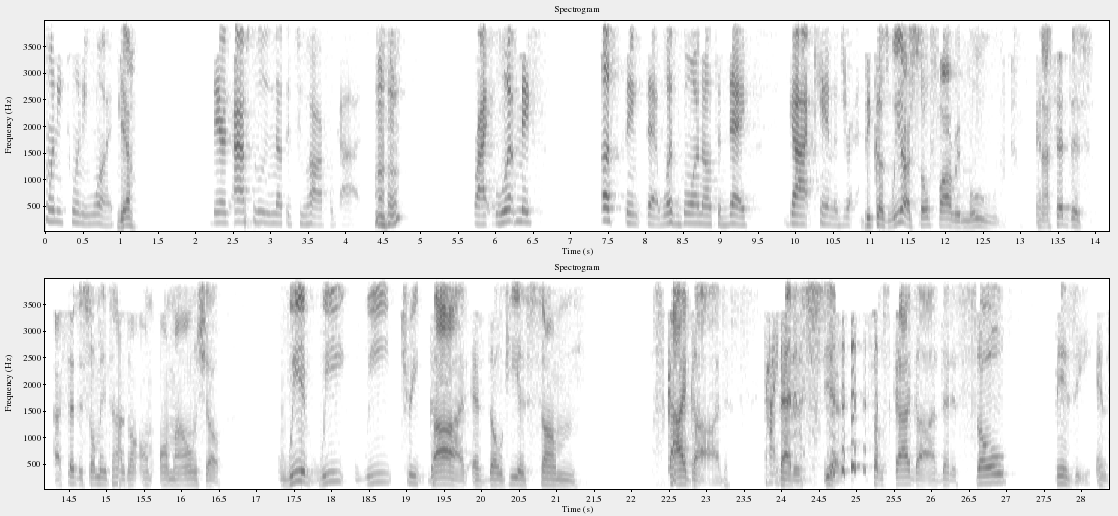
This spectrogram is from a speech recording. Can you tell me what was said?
2021. Yeah. There's absolutely nothing too hard for God, Mm-hmm. right? What makes us think that what's going on today, God can address? Because we are so far removed, and I said this, I said this so many times on, on, on my own show. We we we treat God as though He is some sky god God, that God. is yeah some sky god that is so busy and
